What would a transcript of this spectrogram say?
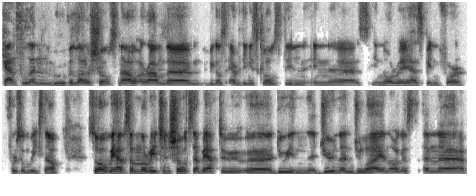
cancel and move a lot of shows now around the, because everything is closed in in uh, in Norway has been for for some weeks now. So we have some Norwegian shows that we have to uh, do in June and July and August, and uh,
